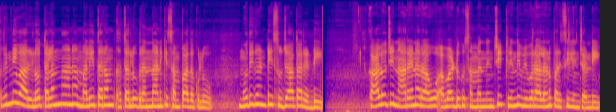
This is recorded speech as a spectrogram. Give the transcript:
క్రింది వారిలో తెలంగాణ మలితరం కథలు గ్రంథానికి సంపాదకులు ముదిగంటి సుజాత రెడ్డి. కాళోజీ నారాయణరావు అవార్డుకు సంబంధించి క్రింది వివరాలను పరిశీలించండి.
